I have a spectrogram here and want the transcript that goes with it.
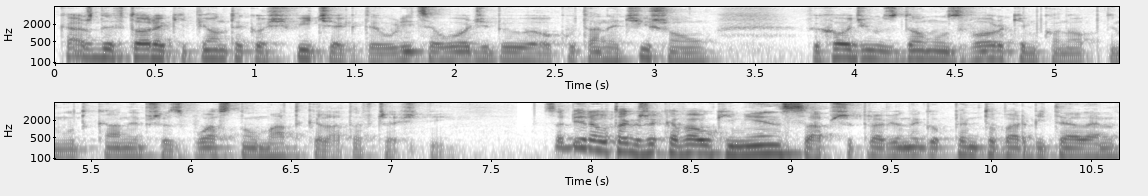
Każdy wtorek i piątek o świcie, gdy ulice Łodzi były okutane ciszą, wychodził z domu z workiem konopnym utkany przez własną matkę lata wcześniej. Zabierał także kawałki mięsa przyprawionego pentobarbitelem,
